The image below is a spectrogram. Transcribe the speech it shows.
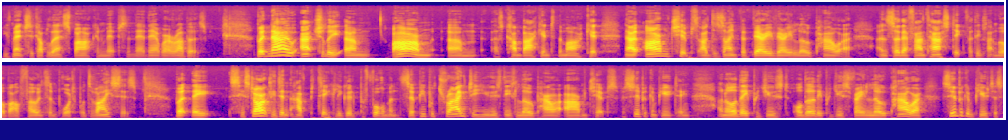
You've mentioned a couple there, SPARC and MIPS, and there, there were others. But now, actually, um, ARM um, has come back into the market. Now, ARM chips are designed for very, very low power, and so they're fantastic for things like mobile phones and portable devices. But they historically didn't have particularly good performance. So people tried to use these low power ARM chips for supercomputing, and although they produced, although they produced very low power supercomputers,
